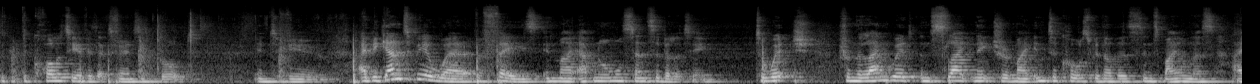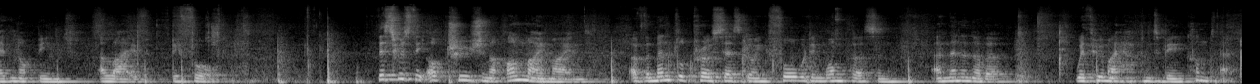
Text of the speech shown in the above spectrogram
the, the quality of his experience is brought into view. I began to be aware of a phase in my abnormal sensibility to which, from the languid and slight nature of my intercourse with others since my illness, I had not been alive before. This was the obtrusion on my mind of the mental process going forward in one person and then another with whom I happened to be in contact.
